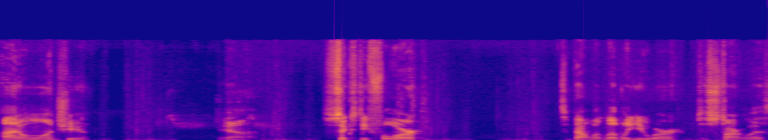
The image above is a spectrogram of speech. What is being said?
I don't want you. Yeah. 64. It's about what level you were to start with.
